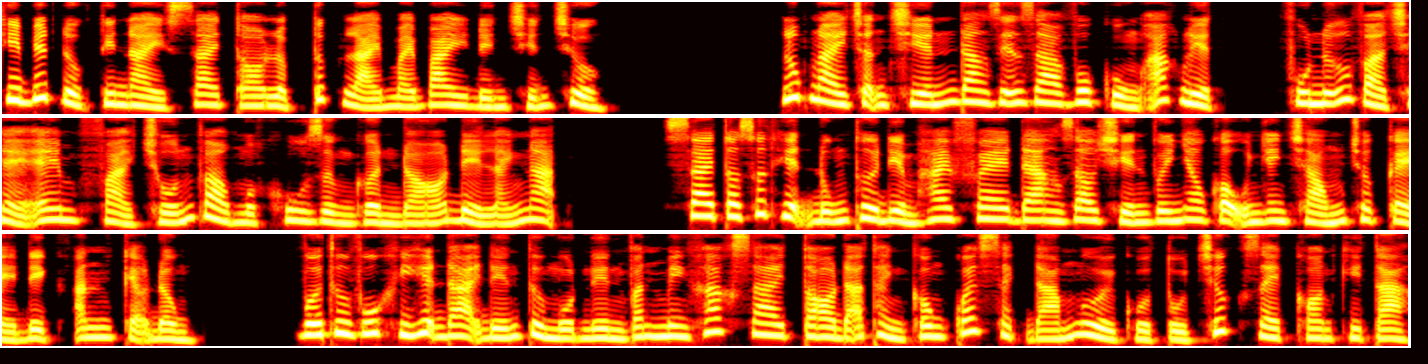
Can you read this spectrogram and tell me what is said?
Khi biết được tin này, Sai To lập tức lái máy bay đến chiến trường. Lúc này trận chiến đang diễn ra vô cùng ác liệt, phụ nữ và trẻ em phải trốn vào một khu rừng gần đó để lánh nạn. Sai To xuất hiện đúng thời điểm hai phe đang giao chiến với nhau, cậu nhanh chóng cho kẻ địch ăn kẹo đồng. Với thứ vũ khí hiện đại đến từ một nền văn minh khác, Sai To đã thành công quét sạch đám người của tổ chức Zekon Kita.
